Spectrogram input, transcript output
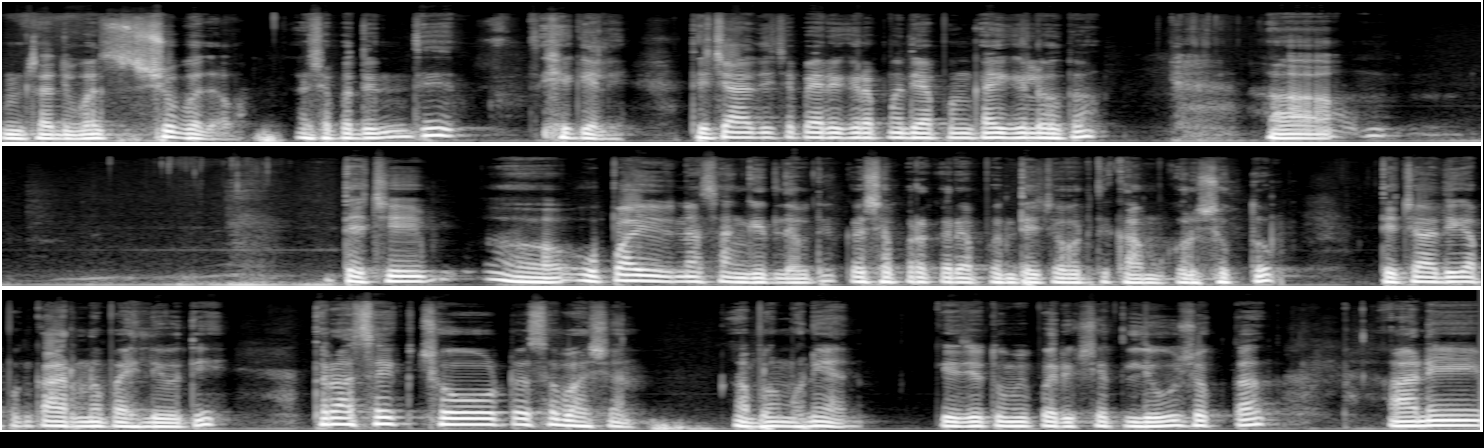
तुमचा दिवस शुभ जावो. अशा पद्धतीने ते हे केले. त्याच्या आधीच्या पॅरेग्राफमध्ये आपण काय केलं होतं? त्याची उपाययोजना सांगितल्या होत्या. कशा प्रकारे आपण त्याच्यावरती काम करू शकतो. त्याच्या आधी आपण कारणं पाहिली होती. तर असं एक छोटंसं भाषण आपण म्हणूयात की जे तुम्ही परीक्षेत लिहू शकता आणि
